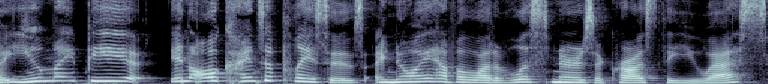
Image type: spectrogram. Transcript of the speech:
but you might be in all kinds of places. I know I have a lot of listeners across the US,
